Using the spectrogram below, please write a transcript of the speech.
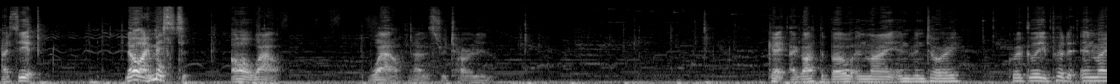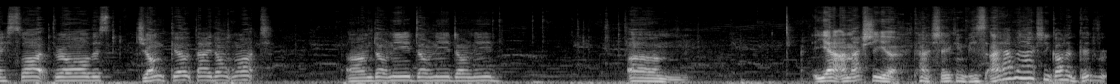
I see it. No, I missed. Oh wow, wow, that was retarded. Okay, I got the bow in my inventory. Quickly put it in my slot. Throw all this junk out that I don't want. Um, don't need, don't need, don't need. Um, yeah, I'm actually uh, kind of shaking because I haven't actually got a good re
